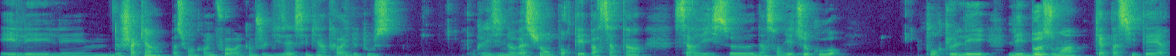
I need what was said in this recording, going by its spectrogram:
et les, de chacun, parce qu'encore une fois, comme je le disais, c'est bien un travail de tous, pour que les innovations portées par certains services euh, d'incendie et de secours, pour que les, les besoins capacitaires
